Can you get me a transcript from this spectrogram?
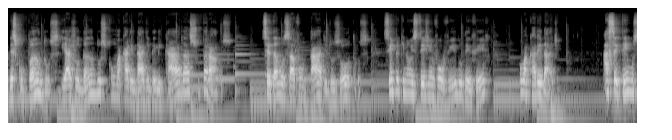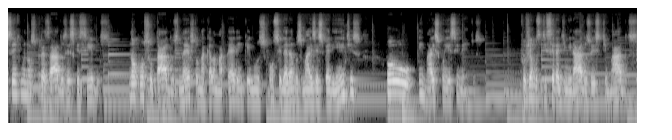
desculpando-os e ajudando-os com uma caridade delicada a superá-los. Cedamos à vontade dos outros sempre que não esteja envolvido o dever ou a caridade. Aceitemos ser menosprezados, esquecidos, não consultados nesta ou naquela matéria em que nos consideramos mais experientes ou em mais conhecimentos. Fujamos de ser admirados ou estimados,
